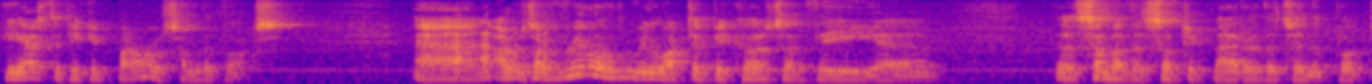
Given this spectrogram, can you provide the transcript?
he asked if he could borrow some of the books. And I was a little reluctant because of the uh, some of the subject matter that's in the book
